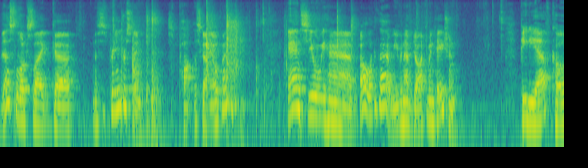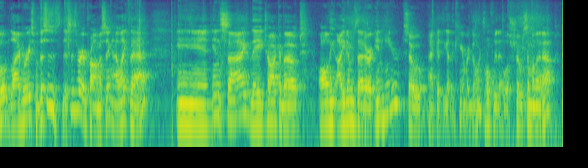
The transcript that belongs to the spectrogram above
this looks like, uh, this is pretty interesting. Let's pop this guy open and see what we have. Oh, look at that. We even have documentation. PDF, code, libraries. Well, this is, this is very promising. I like that. And inside they talk about all the items that are in here. So I get the other camera going. So hopefully that will show some of that up.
